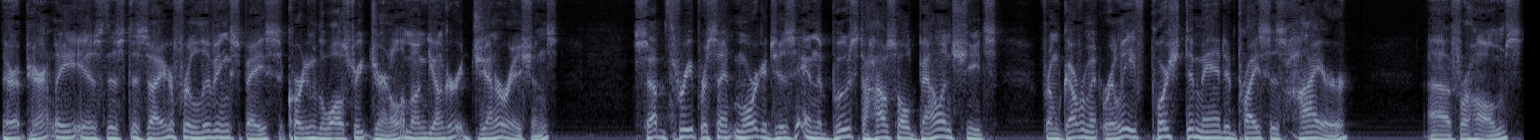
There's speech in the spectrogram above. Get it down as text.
There apparently is this desire for living space, according to the Wall Street Journal, among younger generations. Sub 3% mortgages and the boost to household balance sheets from government relief pushed demand and prices higher uh, for homes,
